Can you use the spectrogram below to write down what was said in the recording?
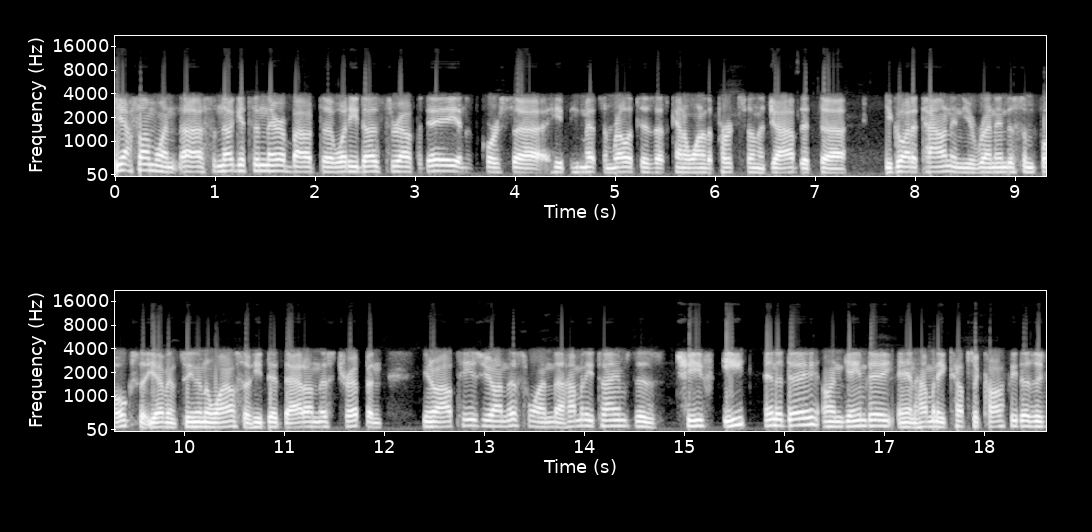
Yeah, fun one. Uh, some nuggets in there about uh, what he does throughout the day, and of course, uh, he, he met some relatives. That's kind of one of the perks on the job that uh, you go out of town and you run into some folks that you haven't seen in a while. So he did that on this trip, and you know, I'll tease you on this one. Uh, how many times does Chief eat in a day on game day, and how many cups of coffee does he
